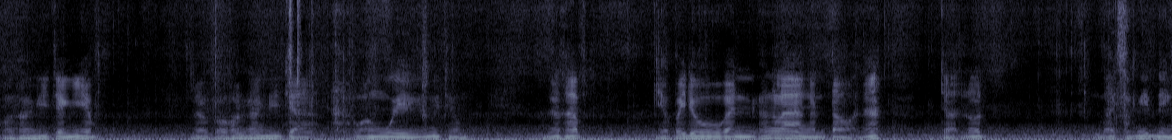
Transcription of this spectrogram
ค่อนข้างที่จะเงียบ แล้วก็ค่อนข้างที่จะวังเวงท่านผู้ชมนะครับ เดี๋ยวไปดูกันข้างล่างกันต่อนะ จอดรถไว้สักนิดหนึ่ง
